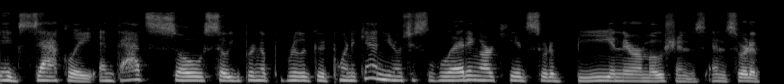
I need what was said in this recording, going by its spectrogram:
Exactly. And that's so, so you bring up a really good point again, you know, just letting our kids sort of be in their emotions and sort of,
